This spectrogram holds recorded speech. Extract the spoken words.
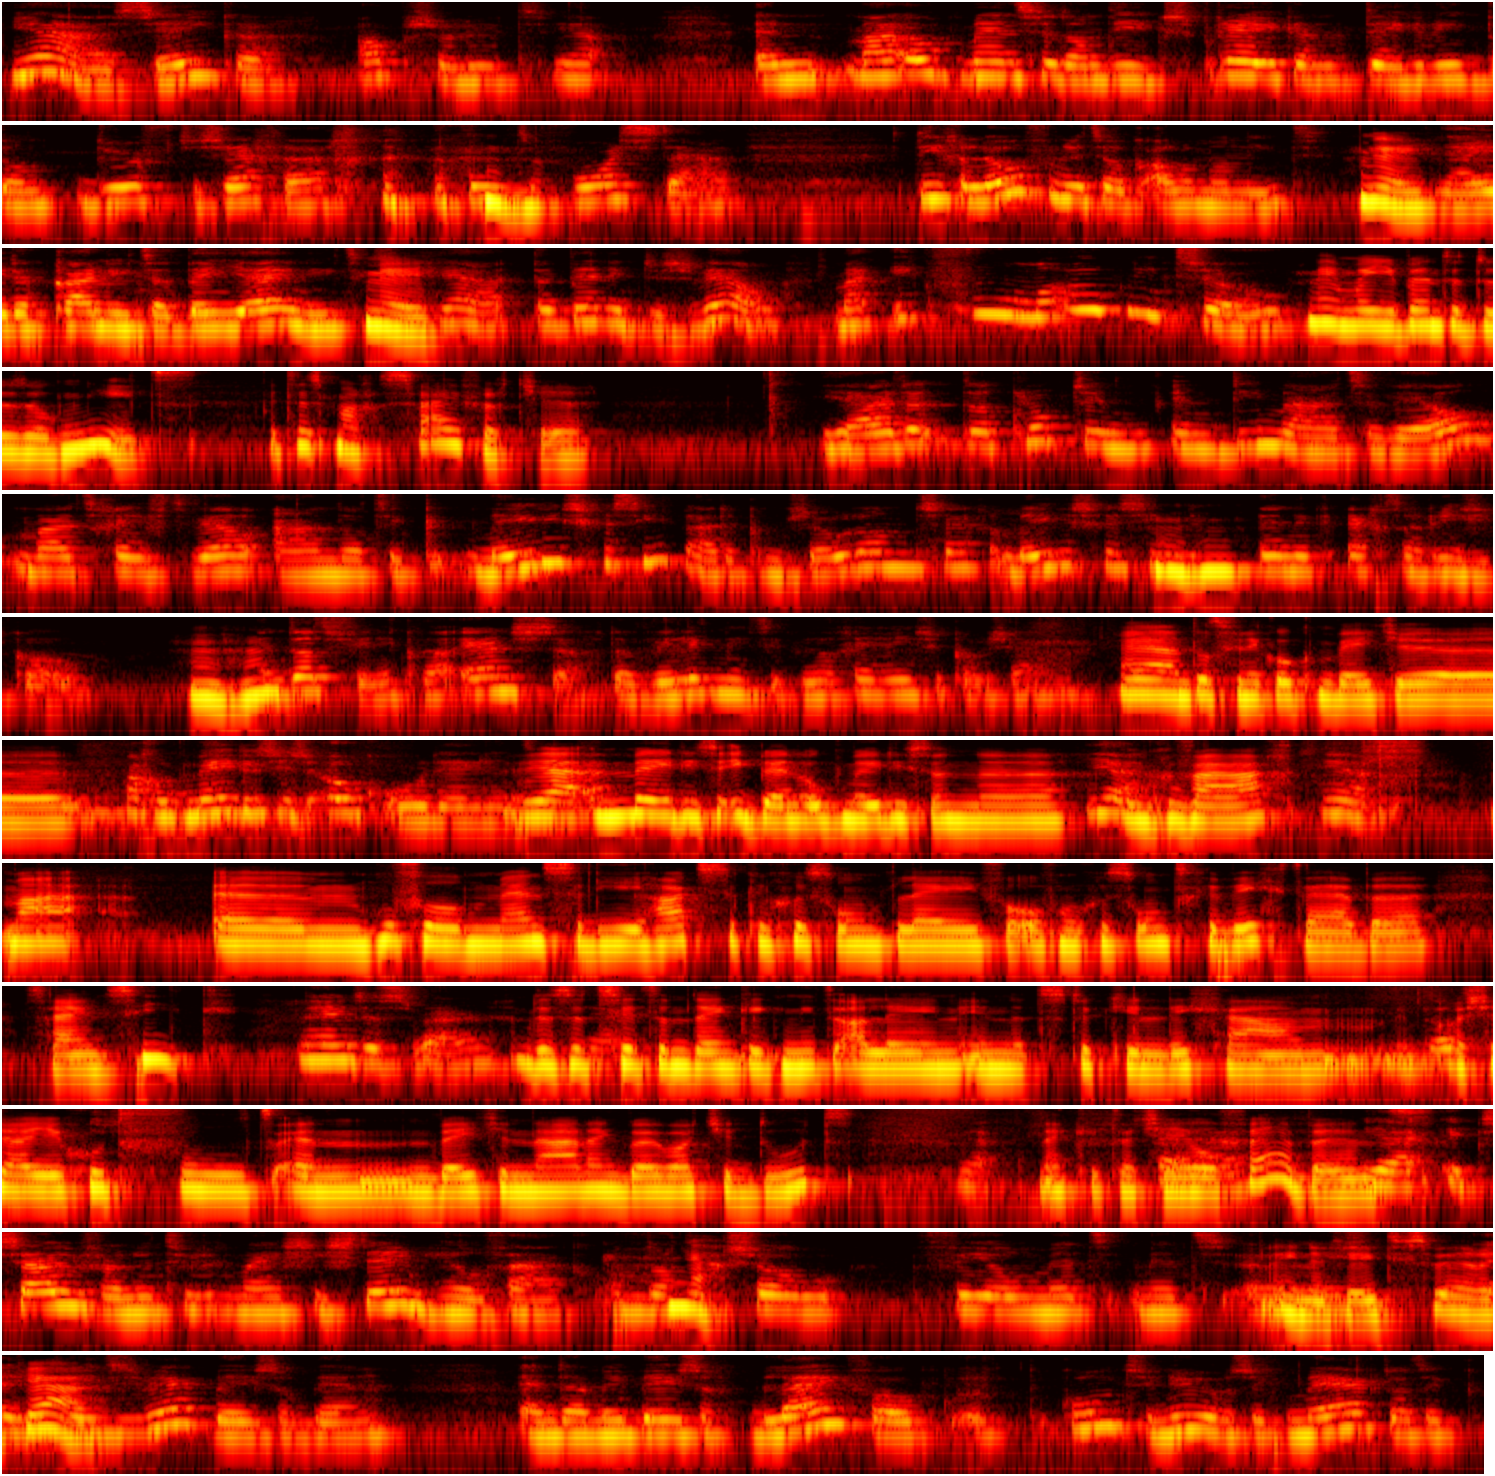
Ja, zeker. Absoluut, ja. En, maar ook mensen dan die ik spreek en tegen wie ik dan durf te zeggen hoe het ervoor staat. Die geloven het ook allemaal niet. Nee. Nee, dat kan niet, dat ben jij niet. Nee. ja, dat ben ik dus wel. Maar ik voel me ook niet zo. Nee, maar je bent het dus ook niet. Het is maar een cijfertje. Ja, dat, dat klopt in, in die mate wel. Maar het geeft wel aan dat ik medisch gezien, laat ik hem zo dan zeggen, medisch gezien Mhm. ben ik echt een risico. Mhm. En dat vind ik wel ernstig. Dat wil ik niet. Ik wil geen risico zijn. Ja, dat vind ik ook een beetje... eh, Maar goed, medisch is ook oordelend. ja, hè? medisch. Ik ben ook medisch een, eh, Ja. een gevaar. ja. Maar ehm, hoeveel mensen die hartstikke gezond leven of een gezond gewicht hebben, zijn ziek. Nee, dat is waar. Dus het Ja. zit hem denk ik niet alleen in het stukje lichaam. Dat- Als jij je goed voelt en een beetje nadenkt bij wat je doet, Ja. denk ik dat je Ja. heel ver bent. Ja, ik zuiver natuurlijk mijn systeem heel vaak. Omdat ik zo veel met, met eh, Energetisch werk, ja. energetisch werk bezig ben. En daarmee bezig blijf ook eh, continu. Als ik merk dat ik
